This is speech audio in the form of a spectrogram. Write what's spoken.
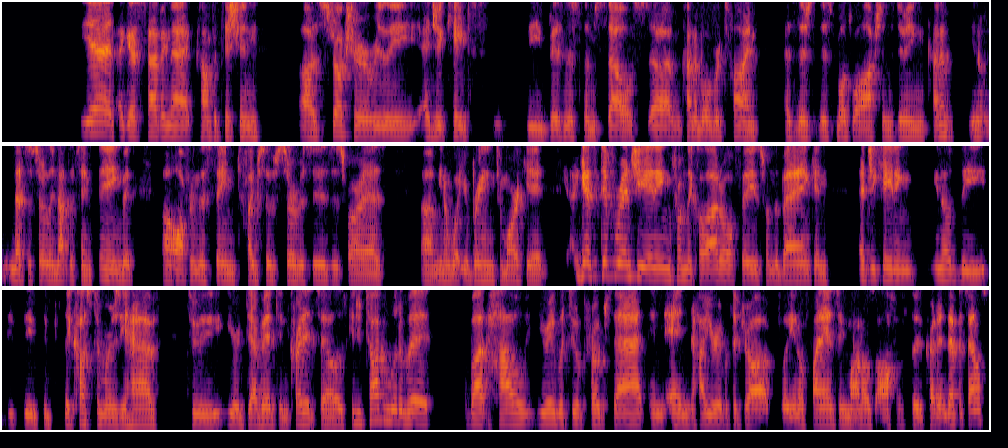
Yeah and i guess having that competition uh, structure really educates the business themselves um, kind of over time as there's there's multiple options doing kind of you know necessarily not the same thing, but uh, offering the same types of services as far as um, you know what you're bringing to market. I guess differentiating from the collateral phase from the bank and educating you know the the, the, the customers you have through your debit and credit sales. Could you talk a little bit about how you're able to approach that and, and how you're able to draw you know financing models off of the credit and debit sales?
